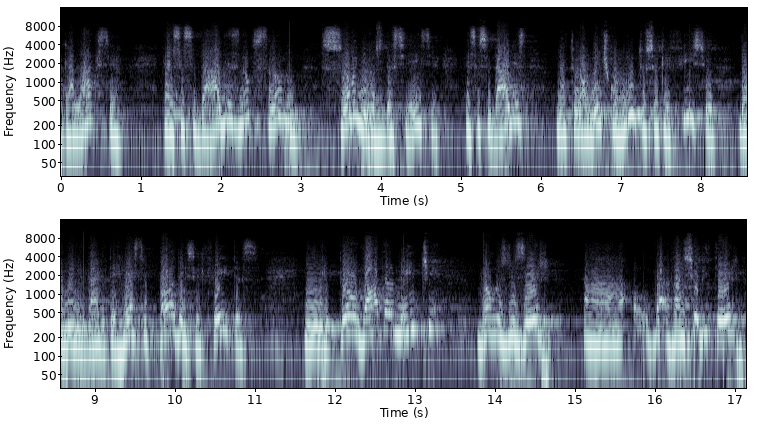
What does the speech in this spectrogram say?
galáxia. Essas cidades não são sonhos da ciência, essas cidades, naturalmente, com muito sacrifício da humanidade terrestre, podem ser feitas e provavelmente, vamos dizer, vai se obter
